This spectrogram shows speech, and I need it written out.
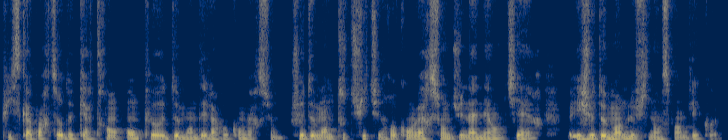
puisqu'à partir de 4 ans, on peut demander la reconversion. Je demande tout de suite une reconversion d'une année entière et je demande le financement de l'école.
